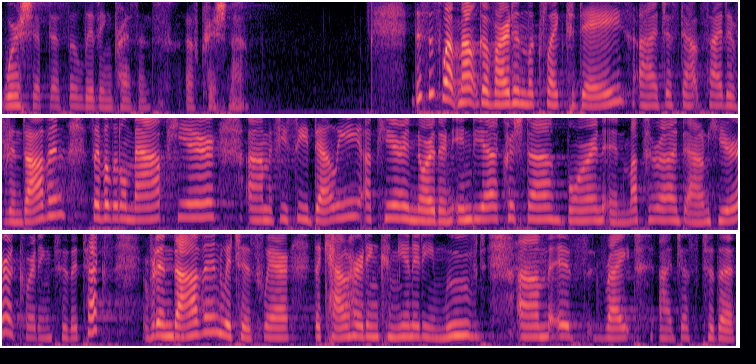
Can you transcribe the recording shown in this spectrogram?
worshipped as the living presence of Krishna. This is what Mount Govardhan looks like today, uh, just outside of Vrindavan. So I have a little map here. Um, if you see Delhi up here in northern India, Krishna born in Mathura down here, according to the text. Vrindavan, which is where the cowherding community moved, um, is right uh, just to the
